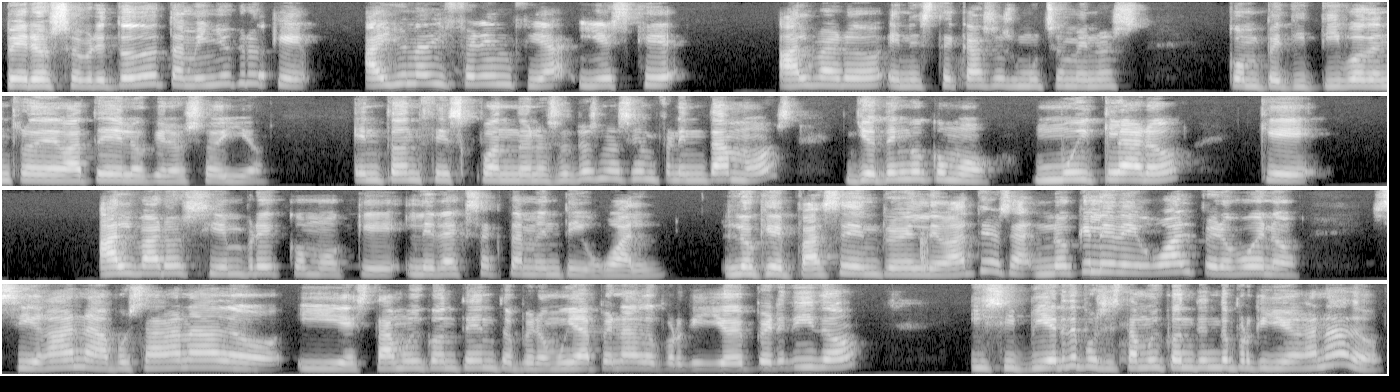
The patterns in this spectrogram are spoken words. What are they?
Pero sobre todo también yo creo que hay una diferencia y es que Álvaro en este caso es mucho menos competitivo dentro de debate de lo que lo soy yo. Entonces, cuando nosotros nos enfrentamos, yo tengo como muy claro que Álvaro siempre como que le da exactamente igual lo que pase dentro del debate, o sea, no que le dé igual, pero bueno, si gana, pues ha ganado y está muy contento, pero muy apenado porque yo he perdido, y si pierde, pues está muy contento porque yo he ganado.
